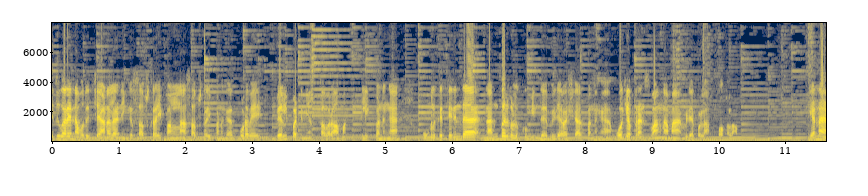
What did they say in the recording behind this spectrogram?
இதுவரை நமது சேனலை நீங்க சப்ஸ்கிரைப் பண்ணலாம் சப்ஸ்கிரைப் பண்ணுங்க. கூடவே பெல் பட்டனையும் தவறாம கிளிக் பண்ணுங்க. உங்களுக்கு தெரிந்த நண்பர்களுக்கும் இந்த வீடியோவை ஷேர் பண்ணுங்க. ஓகே ஃப்ரெண்ட்ஸ் வாங்க நம்ம வீடியோக்குள்ள போகலாம். என்ன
